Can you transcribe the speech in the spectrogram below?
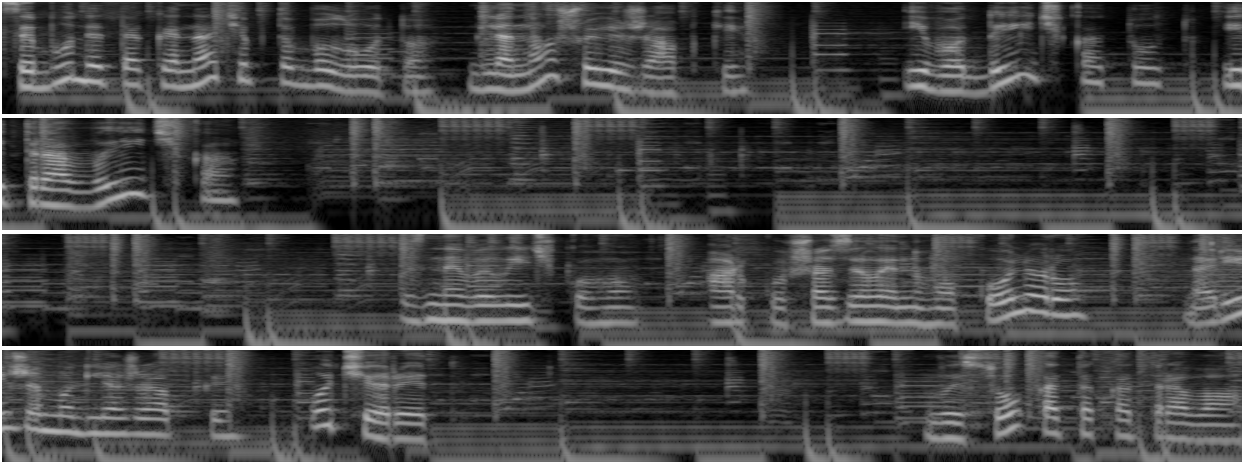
Це буде таке начебто болото для нашої жабки. І водичка тут, і травичка. З невеличкого аркуша зеленого кольору наріжемо для жабки очерет. Висока така трава,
